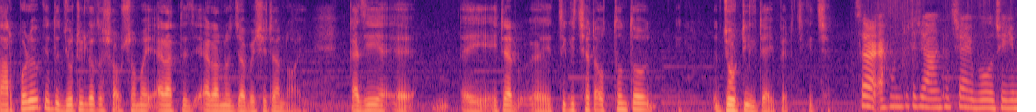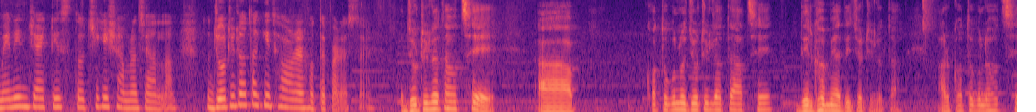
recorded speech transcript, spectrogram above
তারপরেও কিন্তু জটিলতা সবসময় এড়াতে, এড়ানো যাবে সেটা নয়। এই এটার চিকিৎসাটা অত্যন্ত জটিল টাইপের চিকিৎসা। স্যার, এখন যেটা জানতে চাইব যে মেনিনজাইটিস তো চিকিৎসা আমরা জানলাম। তো জটিলতা কী ধরনের হতে পারে, স্যার? জটিলতা হচ্ছে কতগুলো জটিলতা আছে, দীর্ঘমেয়াদী জটিলতা, আর কতগুলো হচ্ছে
